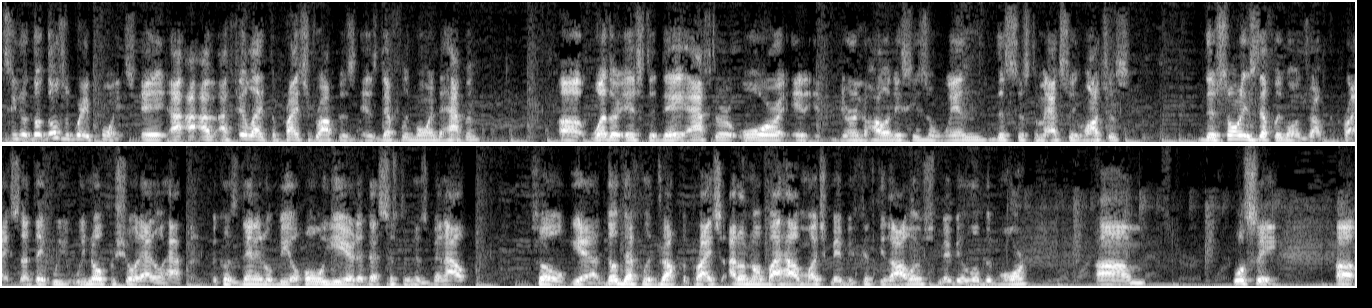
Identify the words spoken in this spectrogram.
See, th- those are great points. I, I, I feel like the price drop is, is definitely going to happen. Uh, whether it's the day after or it, it, during the holiday season when this system actually launches, the Sony's definitely going to drop the price. I think we, we know for sure that'll happen because then it'll be a whole year that that system has been out. So yeah, they'll definitely drop the price. I don't know by how much, maybe fifty dollars, maybe a little bit more. Um, we'll see. Uh,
